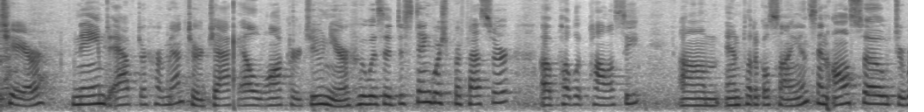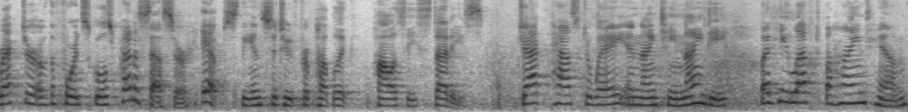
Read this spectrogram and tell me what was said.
chair named after her mentor, Jack L. Walker, Jr., who was a distinguished professor of public policy um, and political science, and also director of the Ford School's predecessor, IPS, the Institute for Public Policy Studies. Jack passed away in 1990, but he left behind him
